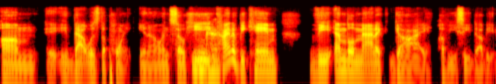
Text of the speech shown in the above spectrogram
Um, it- that was the point, you know. And so he Okay. kind of became the emblematic guy of ECW.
